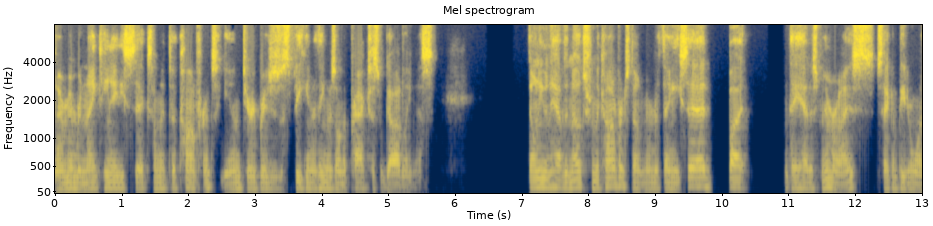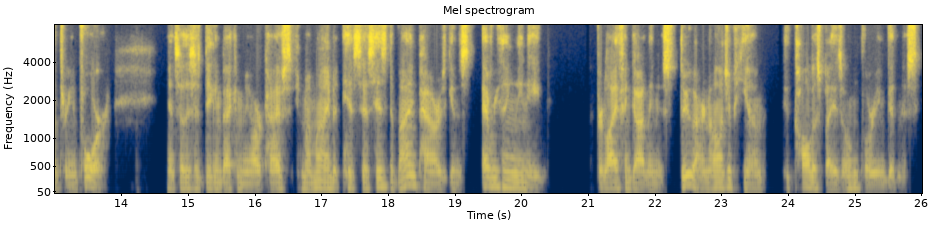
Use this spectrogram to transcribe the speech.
I remember in 1986, I went to a conference. Again, Jerry Bridges was speaking. I think it was on the practice of godliness. Don't even have the notes from the conference. Don't remember a thing he said, but they had us memorize 2 Peter 1, 3, and 4. And so this is digging back in my archives in my mind, but it says his divine powers give us everything we need for life and godliness through our knowledge of him who called us by his own glory and goodness.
